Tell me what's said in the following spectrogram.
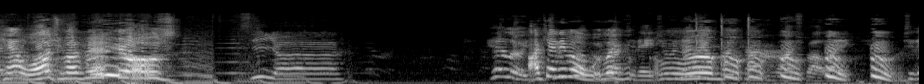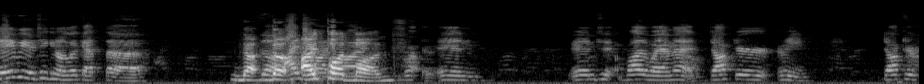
can't watch my videos. See ya. Hello. I can't even like today to uh, another Minecraft Watch Spotlight. Today we are taking a look at the The, the, iPod, mod. And and to, by the way, I'm at Doctor. I mean, Doctor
